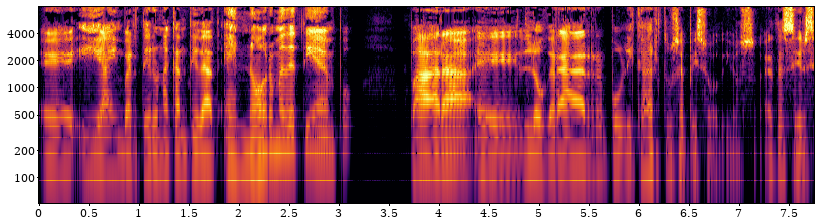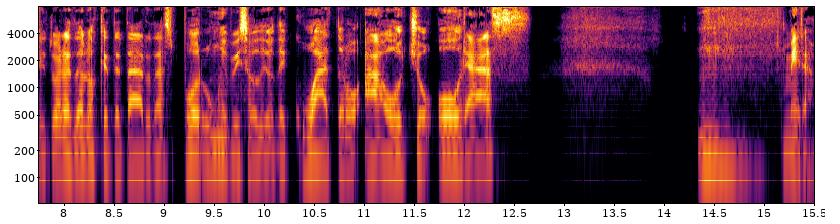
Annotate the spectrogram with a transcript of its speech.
eh, y a invertir una cantidad enorme de tiempo para eh, lograr publicar tus episodios. Es decir, si tú eres de los que te tardas por un episodio de 4 a 8 horas, mm, mira,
